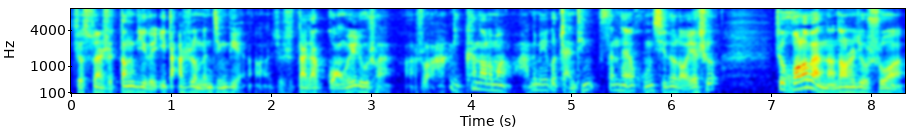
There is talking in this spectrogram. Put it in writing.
这算是当地的一大热门景点啊，就是大家广为流传啊，说啊你看到了吗？啊那边有个展厅，三台红旗的老爷车。这黄老板呢当时就说啊，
